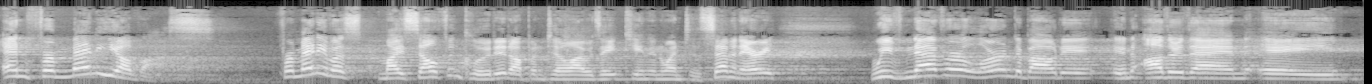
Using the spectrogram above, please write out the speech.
And for many of us, for many of us, myself included, up until I was 18 and went to the seminary, we've never learned about it in other than a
